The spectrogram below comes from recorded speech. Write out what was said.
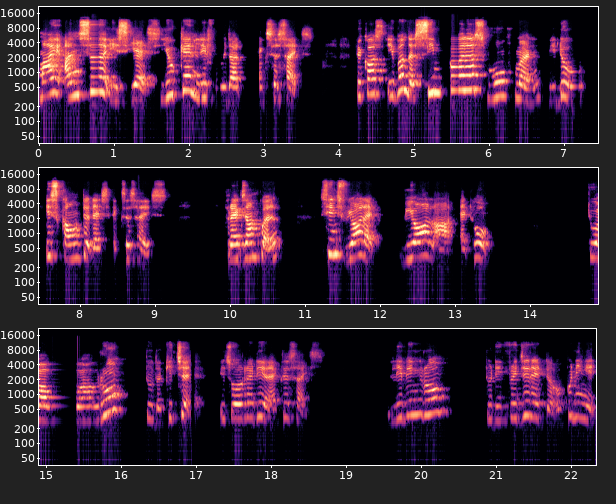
My answer is yes, you can live without exercise. Because even the simplest movement we do is counted as exercise. For example, since we all, at, we all are at home, to our room to the kitchen, it's already an exercise. Living room to the refrigerator, opening it,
